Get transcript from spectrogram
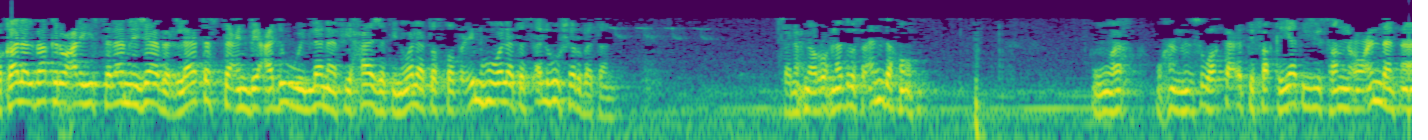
وقال الباقر عليه السلام لجابر لا تستعن بعدو لنا في حاجة ولا تستطعمه ولا تسأله شربة. فنحن نروح ندرس عندهم. ونوقع اتفاقيات يجي يصنعوا عندنا.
